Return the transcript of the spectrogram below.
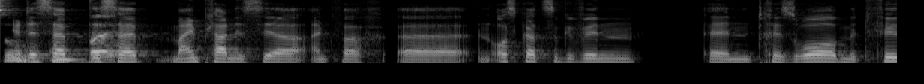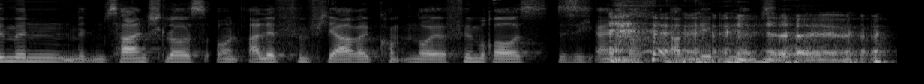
So, ja, deshalb, deshalb, mein Plan ist ja einfach, äh, einen Oscar zu gewinnen, ein Tresor mit Filmen, mit einem Zahlenschloss und alle fünf Jahre kommt ein neuer Film raus, dass ich einfach am Leben bleibe. ja, ja.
